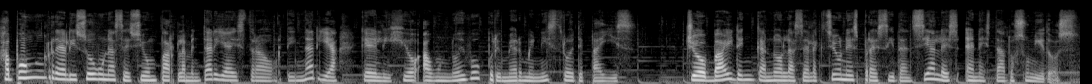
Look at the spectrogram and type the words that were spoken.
Japón realizó una sesión parlamentaria extraordinaria que eligió a un nuevo primer ministro de país. Joe Biden ganó las elecciones presidenciales en Estados Unidos.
